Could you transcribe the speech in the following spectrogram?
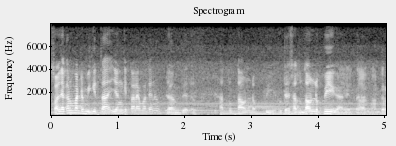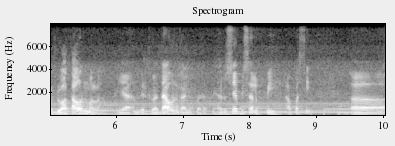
Soalnya kan pandemi kita yang kita lewatin udah hampir satu tahun lebih udah satu tahun lebih kan ibaratnya. Hampir dua tahun malah. ya hampir dua tahun kan ibaratnya. Harusnya bisa lebih apa sih eh,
